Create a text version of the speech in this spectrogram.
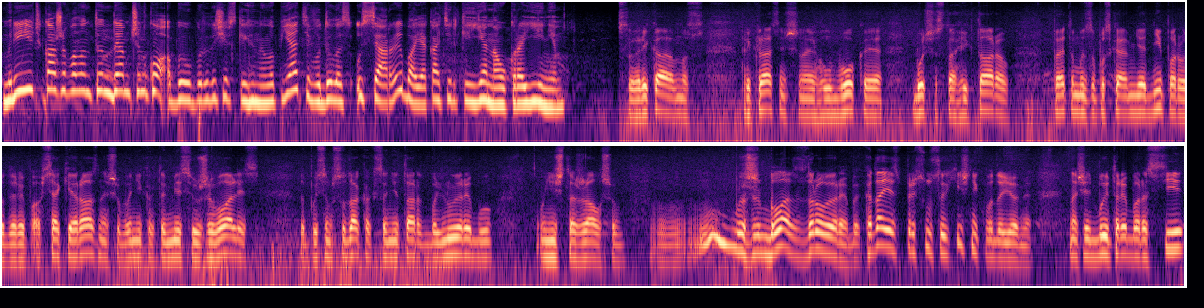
Мріють, каже Валентин Демченко, аби у Бердичівській гнилоп'яті водилась уся риба, яка тільки є на Україні. Река у нас прекраснейшая, глубокая, больше 100 гектаров. Поэтому мы запускаем не одни породы рыб, а всякие разные, чтобы они как-то вместе уживались. Допустим, сюда как санитар больную рыбу уничтожал, чтобы ну, была здоровая рыба. Когда есть присутствует хищник в водоеме, значит будет рыба расти,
